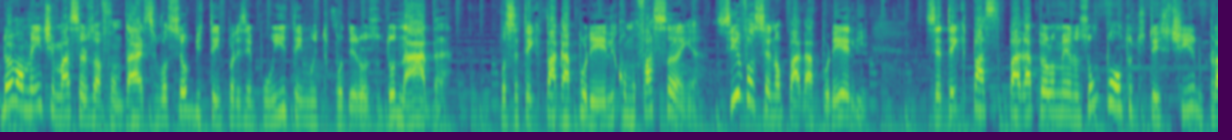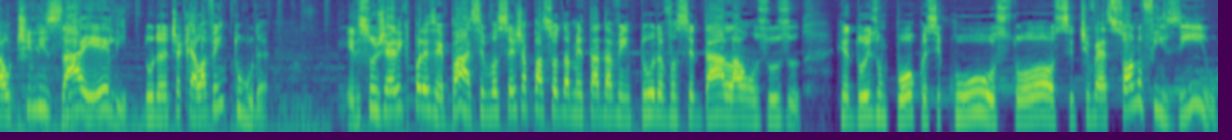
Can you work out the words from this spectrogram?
Normalmente em Masters of Undar, se você obtém, por exemplo, um item muito poderoso do nada, você tem que pagar por ele como façanha. Se você não pagar por ele, você tem que pagar pelo menos um ponto de destino para utilizar ele durante aquela aventura. Ele sugere que, por exemplo, ah, se você já passou da metade da aventura, você dá lá uns usos, reduz um pouco esse custo, ou se tiver só no finzinho,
